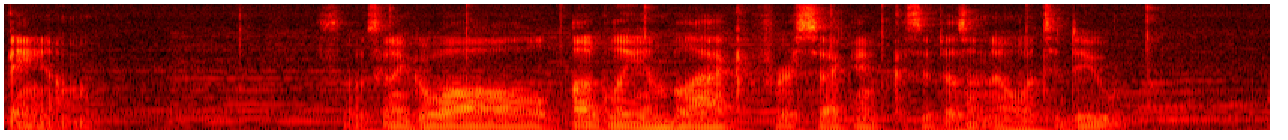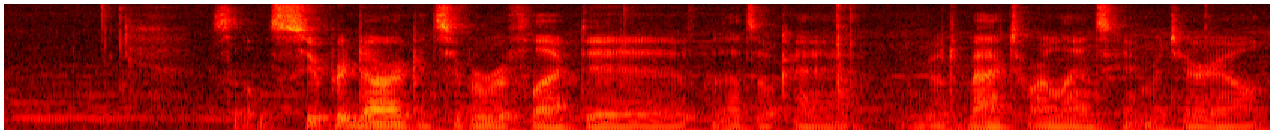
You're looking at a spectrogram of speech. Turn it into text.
Bam. So it's going to go all ugly and black for a second because it doesn't know what to do. So super dark and super reflective, but that's okay. Go back to our landscape material.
